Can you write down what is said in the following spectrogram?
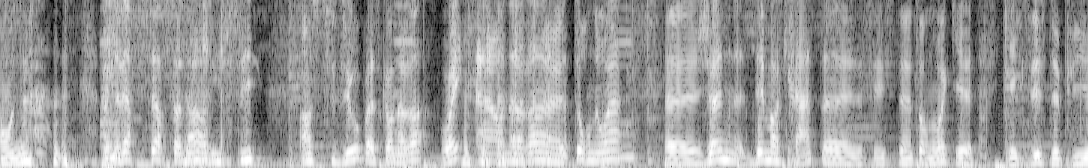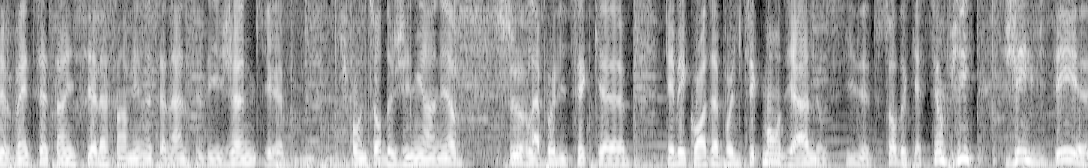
on a un avertisseur sonore ici en studio parce qu'on aura, oui, on aura un tournoi euh, jeune démocrate. Euh, c'est, c'est un tournoi qui, qui, existe depuis 27 ans ici à l'Assemblée nationale. C'est des jeunes qui, qui font une sorte de génie en herbe sur la politique euh, québécoise, la politique mondiale aussi, de toutes sortes de questions. Puis j'ai invité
